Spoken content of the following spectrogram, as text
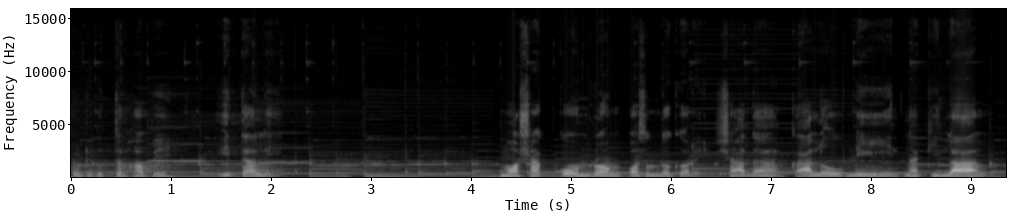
সঠিক উত্তর হবে ইতালি। মশা কোন রং পছন্দ করে? সাদা, কালো, নীল নাকি লাল?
